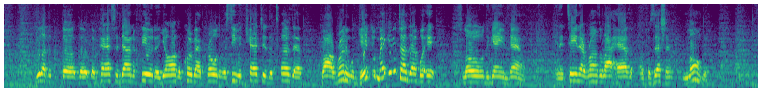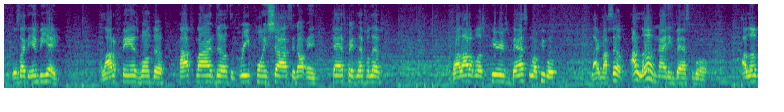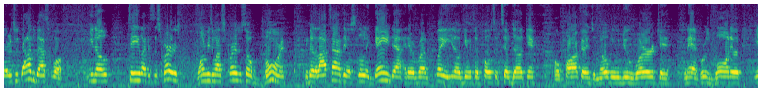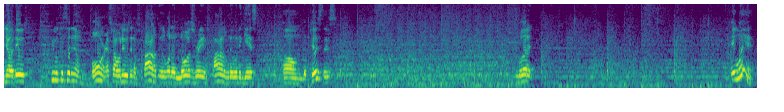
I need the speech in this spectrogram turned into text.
We like the the, the, the passing down the field, the yards, the quarterback throws, the receiver catches, the touchdown while running will get you, you a touchdown, but it slows the game down. And a team that runs a lot has a possession longer. It's like the NBA. A lot of fans want the high flying dunks, the three point shots, and all, and fast paced left and left. While a lot of us peers basketball people like myself, I love 90s basketball. I love early 2000 basketball. You know, teams like the Spurs, one reason why the Spurs are so boring because a lot of times they would slow the game down and they would run play, you know, give it to the post to Tim Duncan or Parker and Ginobili would do work and when they had Bruce Bowen, they would, you know, they was people consider them boring. That's why when they was in the finals, it was one of the lowest rated finals when they went against um, the Pistons. But they win.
